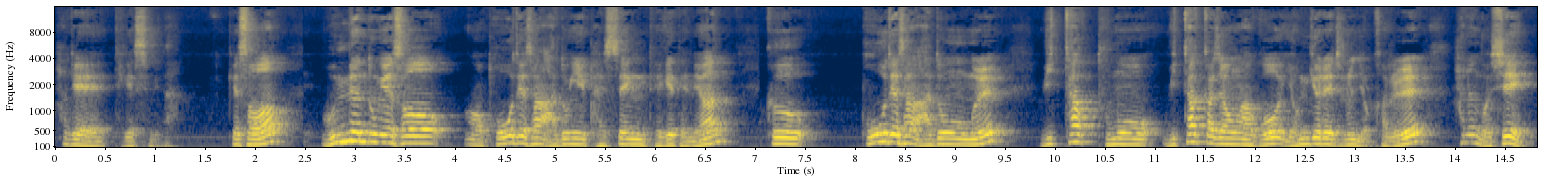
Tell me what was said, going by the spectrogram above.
하게 되겠습니다. 그래서 읍면동에서 어, 보호대상 아동이 발생되게 되면 그 보호대상 아동을 위탁 부모, 위탁 가정하고 연결해 주는 역할을 하는 것이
